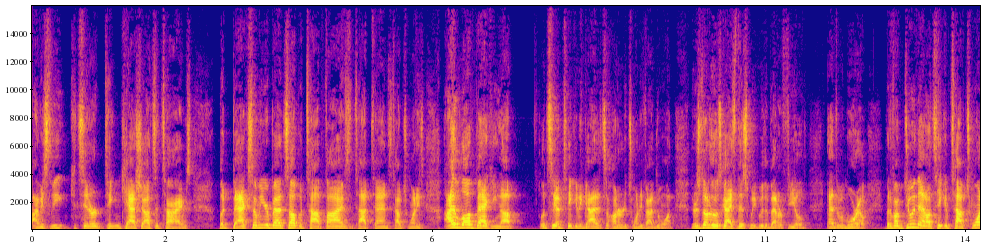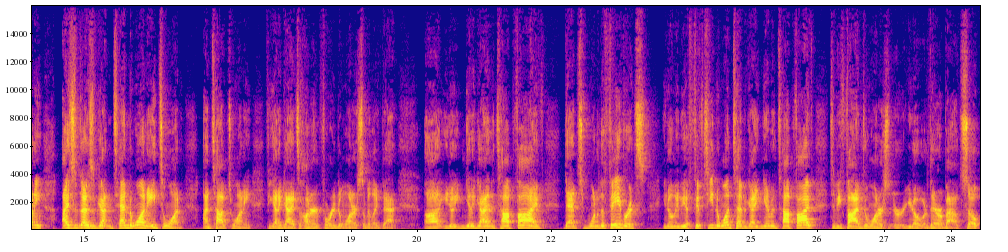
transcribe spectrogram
obviously consider taking cash outs at times, but back some of your bets up with top fives and top tens, top 20s. I love backing up Let's say I'm taking a guy that's 125 to 1. There's none of those guys this week with a better field at the Memorial. But if I'm doing that, I'll take him top 20. I sometimes have gotten 10 to 1, 8 to 1 on top 20. If you got a guy that's 140 to 1 or something like that. Uh, you know, you can get a guy in the top five that's one of the favorites, you know, maybe a 15 to 1 type of guy. You can get him in the top five to be 5 to 1 or, or you know, or thereabouts. So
